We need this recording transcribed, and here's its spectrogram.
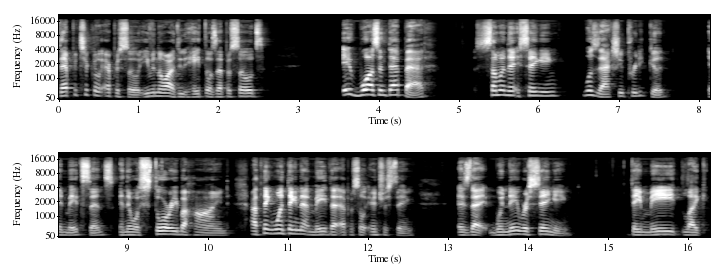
that particular episode, even though I do hate those episodes, it wasn't that bad. Some of the singing was actually pretty good. It made sense. And there was story behind. I think one thing that made that episode interesting is that when they were singing, they made like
